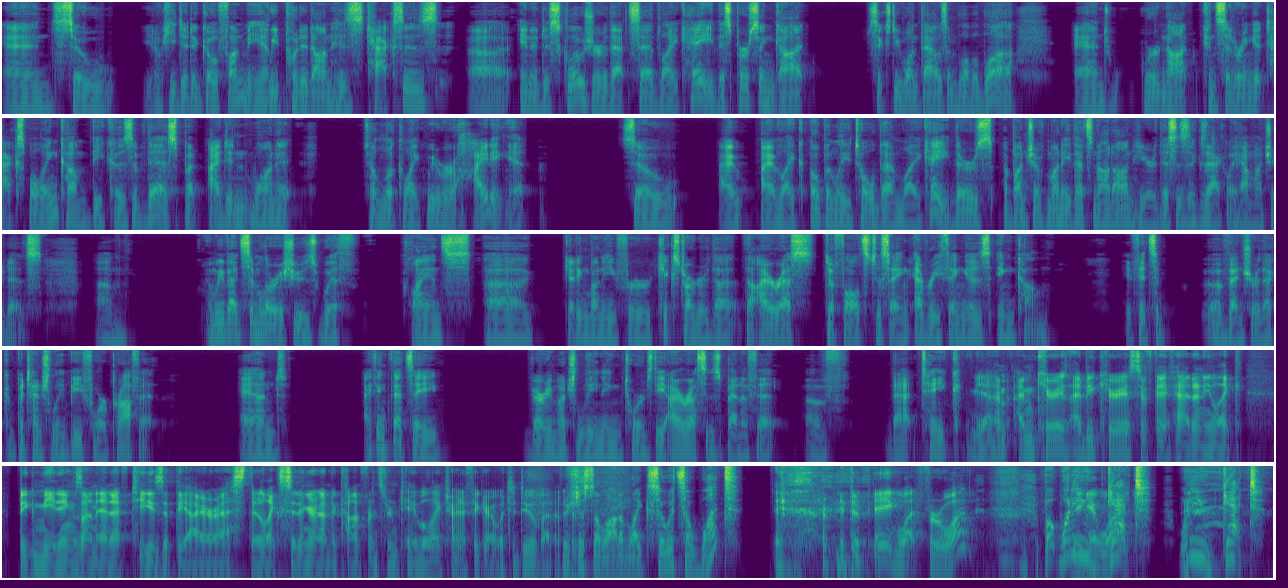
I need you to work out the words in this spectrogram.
and so you know, he did a GoFundMe and we put it on his taxes uh, in a disclosure that said like, hey, this person got 61,000, blah, blah, blah. And we're not considering it taxable income because of this, but I didn't want it to look like we were hiding it. So I I like openly told them like, hey, there's a bunch of money that's not on here. This is exactly how much it is. Um, and we've had similar issues with clients uh, getting money for Kickstarter. The the IRS defaults to saying everything is income if it's a, a venture that could potentially be for profit. And I think that's a very much leaning towards the IRS's benefit of that take. Yeah, I'm I'm curious. I'd be curious if they've had any like big meetings on NFTs at the IRS. They're like sitting around a conference room table, like trying to figure out what to do about it. There's just a lot of like, so it's a what? They're paying what for what? But what do they you get? What? what? do you get?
